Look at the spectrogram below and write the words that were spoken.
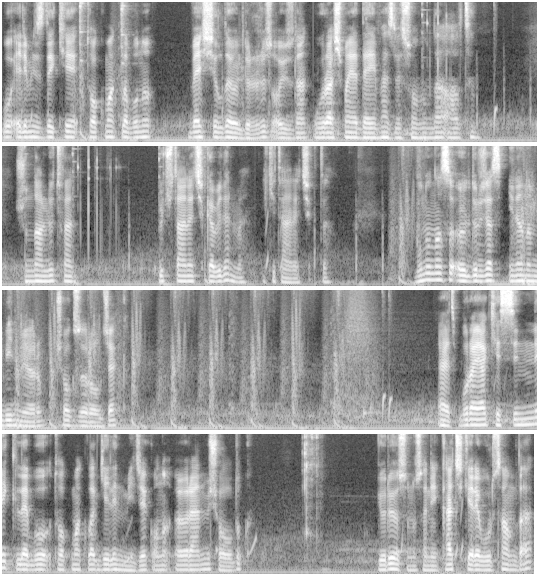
Bu elimizdeki tokmakla bunu 5 yılda öldürürüz. O yüzden uğraşmaya değmez ve sonunda altın. Şundan lütfen 3 tane çıkabilir mi? 2 tane çıktı. Bunu nasıl öldüreceğiz inanın bilmiyorum. Çok zor olacak. Evet buraya kesinlikle bu tokmakla gelinmeyecek. Onu öğrenmiş olduk. Görüyorsunuz hani kaç kere vursam da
